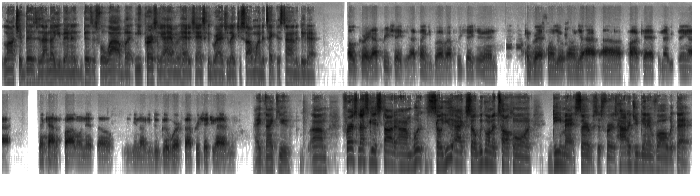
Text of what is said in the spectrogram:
launch your business. I know you've been in business for a while, but me personally, I haven't had a chance to congratulate you. So I wanted to take this time to do that. Oh, great! I appreciate it. I thank you, brother. I appreciate you, and congrats on your on your uh, podcast and everything. I've been kind of following this, so you know you do good work. So I appreciate you having me. Hey, thank you. Um, first, let's get started. Um, what, so you act. So we're going to talk on DMAT services first. How did you get involved with that?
